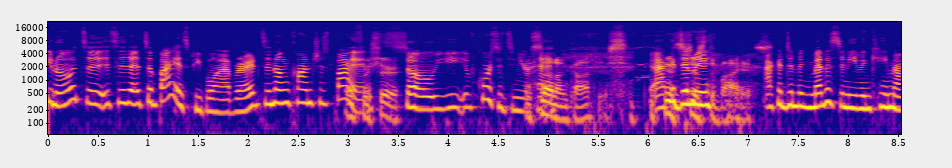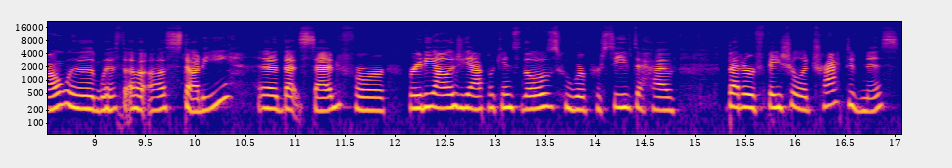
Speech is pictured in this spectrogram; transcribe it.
you know it's a it's a it's a bias people have right. It's an unconscious bias. Oh, for sure. So you, of course it's in your it's head. It's not unconscious. it's Academic- just a bias. Academic medicine even came out with with a, a study uh, that said for radiology applicants, those who were perceived to have better facial attractiveness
